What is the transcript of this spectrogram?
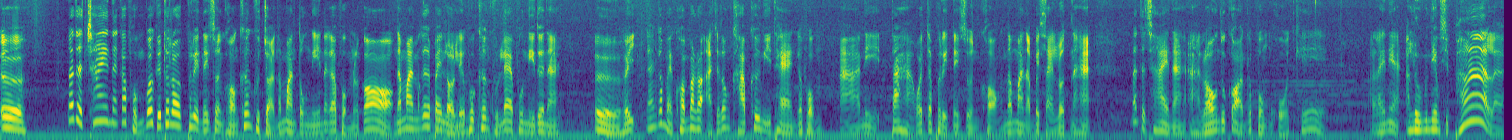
เออน่าจะใช่นะครับผมก็คือถ้าเราผลิตในส่วนของเครื่องขุดเจาะน้ำมันตรงนี้นะครับผมแล้วก็น้ำมันมันก็จะไปหล่อเลี้ยงพวกเครื่องขุดแร่พวกนี้ด้วยนะเออเฮ้ยงั้นก็หมายความว่าเราอาจจะต้องคราฟเครื่องนี้แทนครับผมอ่านี่ถ้าหากว่าจะผลิตในส่วนของน้ำมันเอาไปใส่รถนะฮะน่าจะใช่นะอ่าลองดูก่อนครับผมโอ้โหเค อะไรเนี่ยอลูมิเนียม 15เหรอ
